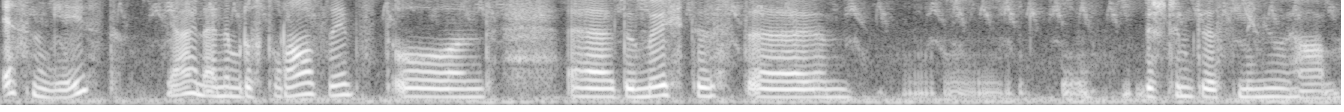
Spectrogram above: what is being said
essen gehst, ja, in einem Restaurant sitzt und äh, du möchtest äh, bestimmtes Menü haben.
